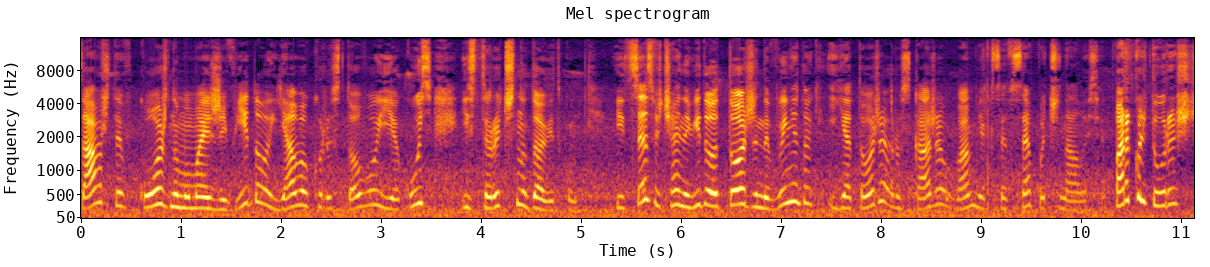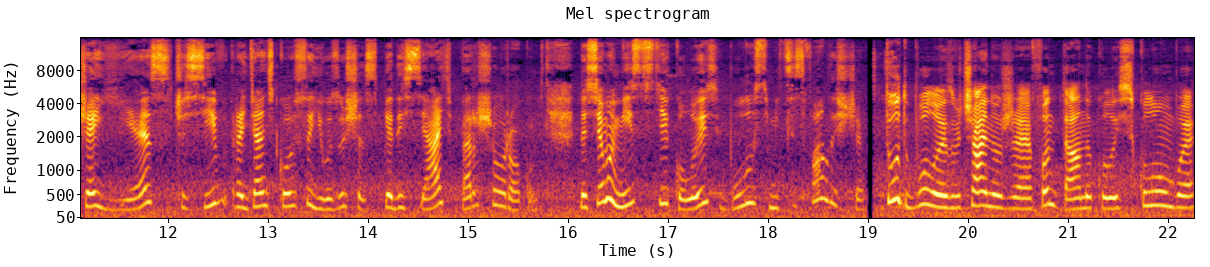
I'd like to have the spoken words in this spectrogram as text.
завжди в кожному майже відео я використовую якусь історичну довідку. І це, звичайно, відео теж не виняток, і я теж розкажу вам, як це все починалося. Парк культури ще є з часів радянського союзу, ще з 51-го року. На цьому місці колись було сміттєзвалище. Тут були звичайно вже фонтани, колись клумби,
